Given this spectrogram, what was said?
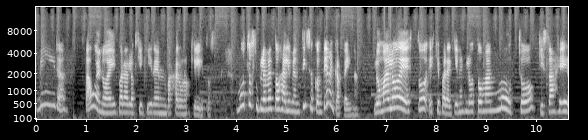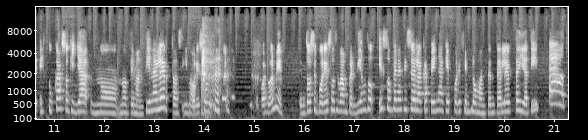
Mira, está bueno ahí para los que quieren bajar unos kilitos. Muchos suplementos alimenticios contienen cafeína. Lo malo de esto es que para quienes lo toman mucho, quizás es, tu caso que ya no, te mantiene alertas y por eso te puedes dormir. Entonces por eso se van perdiendo esos beneficios de la cafeína que es, por ejemplo, mantente alerta y a ti ah,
